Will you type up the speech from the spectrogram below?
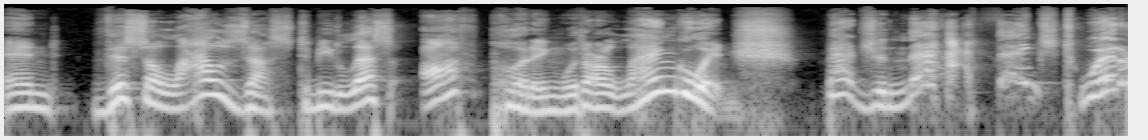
And this allows us to be less off putting with our language. Imagine that. Thanks, Twitter.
